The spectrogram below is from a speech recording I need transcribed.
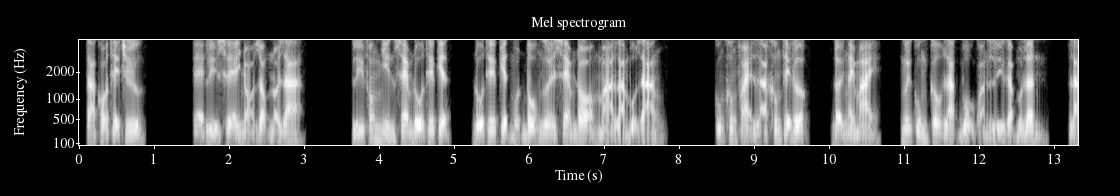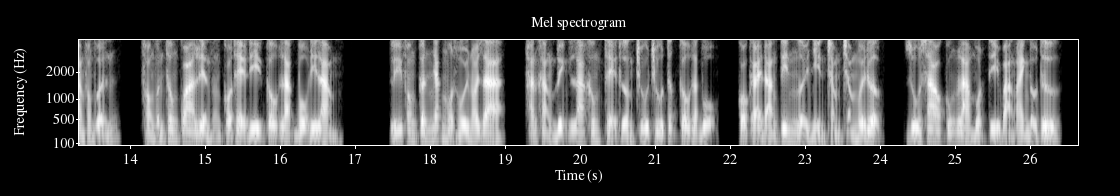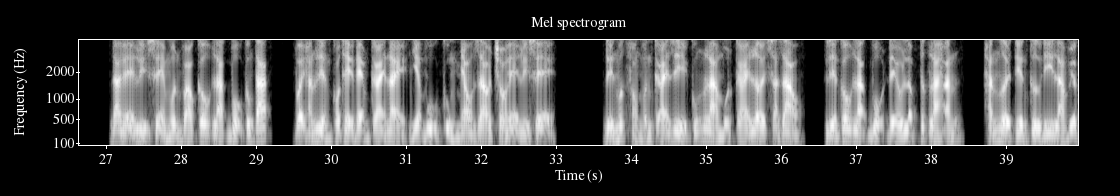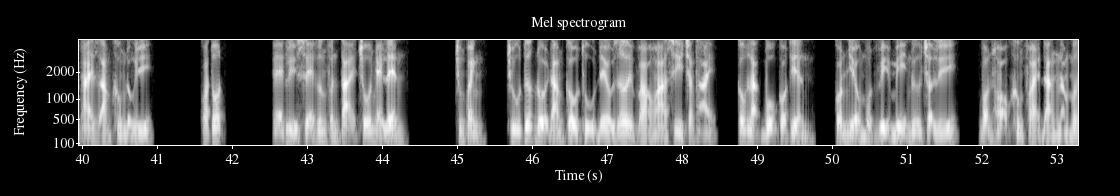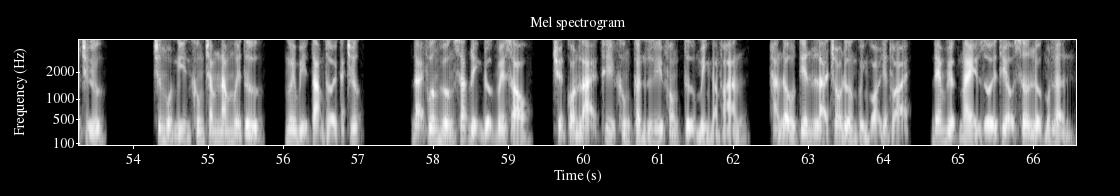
ta có thể chứ. Hệ lì sẽ nhỏ giọng nói ra. Lý Phong nhìn xem Đỗ Thế Kiệt, Đỗ Thế Kiệt một bộ ngươi xem đó mà làm bộ dáng. Cũng không phải là không thể được, đợi ngày mai, ngươi cùng câu lạc bộ quản lý gặp một lần, làm phỏng vấn, phỏng vấn thông qua liền có thể đi câu lạc bộ đi làm. Lý Phong cân nhắc một hồi nói ra, hắn khẳng định là không thể thường trú chu tức câu lạc bộ, có cái đáng tin người nhìn chằm chằm mới được, dù sao cũng là một tỷ bảng Anh đầu tư. Đã hễ lì sẽ muốn vào câu lạc bộ công tác, vậy hắn liền có thể đem cái này nhiệm vụ cùng nhau giao cho hệ lì xệ. Đến mức phỏng vấn cái gì cũng là một cái lời xa giao, liền câu lạc bộ đều lập tức là hắn, hắn người tiến cử đi làm việc ai dám không đồng ý. Quá tốt. Hệ lì sẽ hưng phấn tại chỗ nhảy lên. Trung quanh, chu tước đội đám cầu thủ đều rơi vào hoa si trạng thái, câu lạc bộ có tiền, còn nhiều một vị mỹ nữ trợ lý, bọn họ không phải đang nằm mơ chứ. Trước 1054, ngươi bị tạm thời cách trước. Đại phương hướng xác định được về sau, chuyện còn lại thì không cần Lý Phong tự mình đàm phán, hắn đầu tiên là cho Đường Quỳnh gọi điện thoại, đem việc này giới thiệu sơ lược một lần.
